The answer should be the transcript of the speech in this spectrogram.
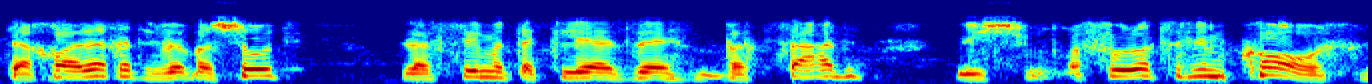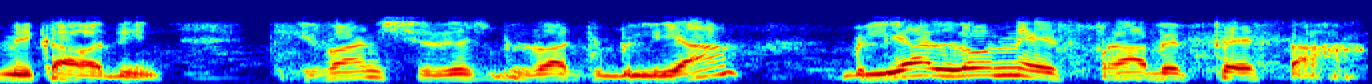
אתה יכול ללכת ופשוט לשים את הכלי הזה בצד, אפילו לא צריך למכור מעיקר הדין. כיוון שיש בזה רק בליעה, בליעה לא נאסרה בפסח.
